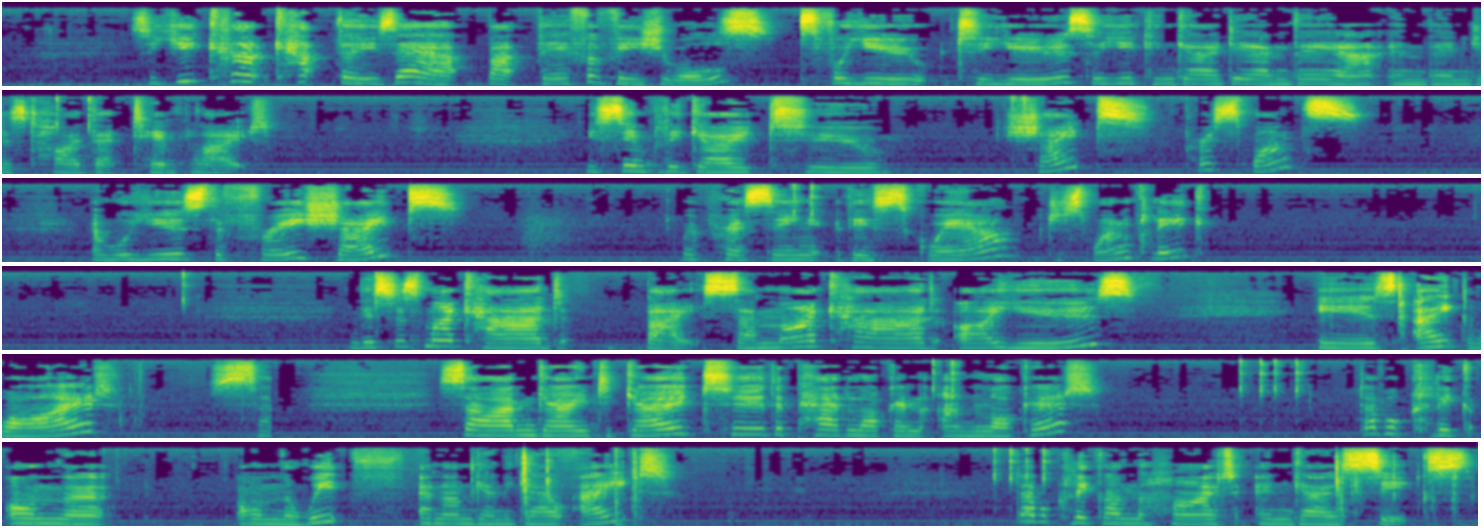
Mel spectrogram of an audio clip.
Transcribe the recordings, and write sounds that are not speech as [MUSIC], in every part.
So you can't cut these out, but they're for visuals for you to use. So you can go down there and then just hide that template. You simply go to shapes, press once, and we'll use the free shapes. We're pressing this square, just one click. This is my card base. So my card I use is eight wide so, so I'm going to go to the padlock and unlock it. Double click on the on the width and I'm going to go 8. Double click on the height and go 6.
